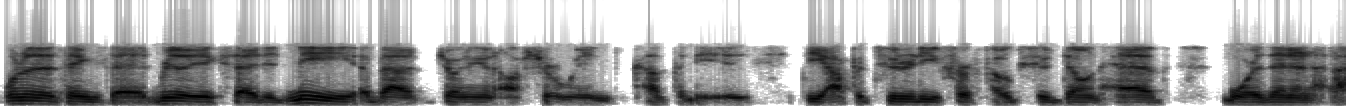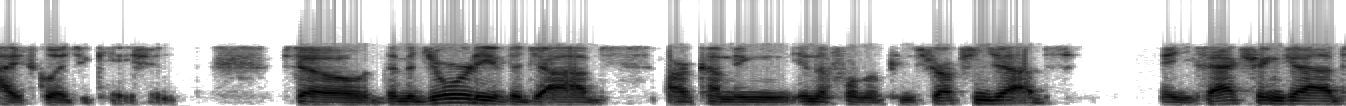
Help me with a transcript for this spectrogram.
one of the things that really excited me about joining an offshore wind company is the opportunity for folks who don't have more than a high school education. So the majority of the jobs are coming in the form of construction jobs, manufacturing jobs,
